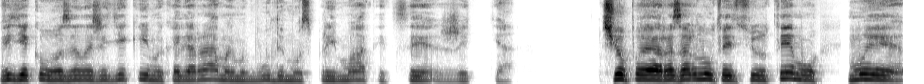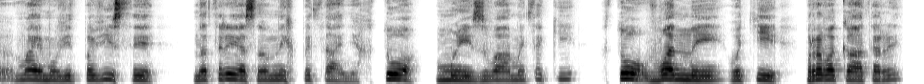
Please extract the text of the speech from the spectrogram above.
від якого залежить, якими кольорами ми будемо сприймати це життя. Щоб е, розгорнути цю тему, ми маємо відповісти на три основних питання: хто ми з вами такі, хто вони, оті провокатори,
